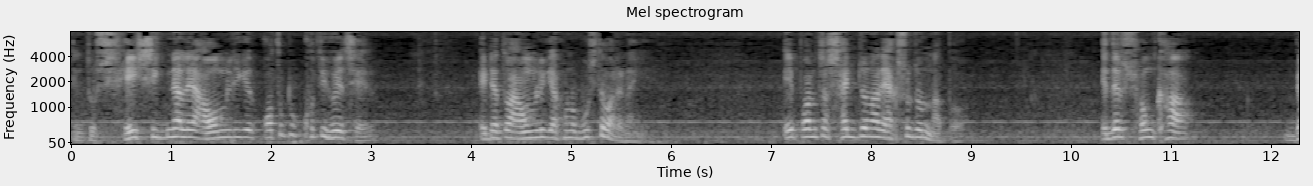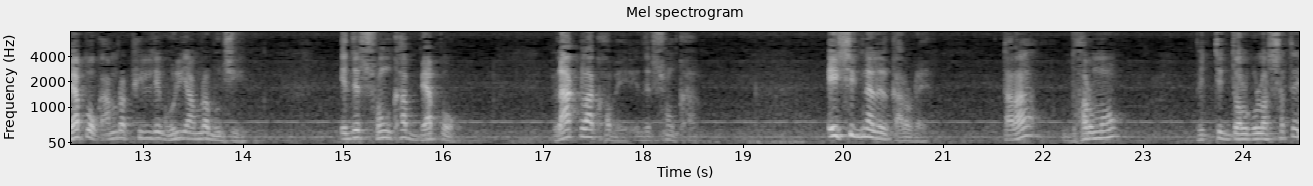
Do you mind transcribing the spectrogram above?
কিন্তু সেই সিগন্যালে আওয়ামী লীগের কতটুকু ক্ষতি হয়েছে, এটা তো আওয়ামী লীগ এখনও বুঝতে পারে নাই। এই পঞ্চাশ ষাট জন আর একশো জন না তো। এদের সংখ্যা ব্যাপক, আমরা ফিল্ডে ঘুরি, আমরা বুঝি। এদের সংখ্যা ব্যাপক। লাখ লাখ হবে এদের সংখ্যা। এই সিগন্যালের কারণে তারা ধর্ম ভিত্তিক দলগুলোর সাথে,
